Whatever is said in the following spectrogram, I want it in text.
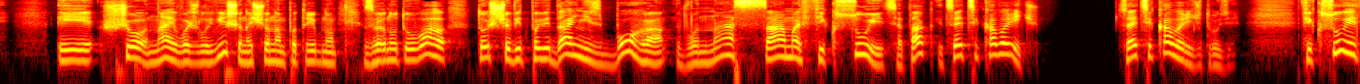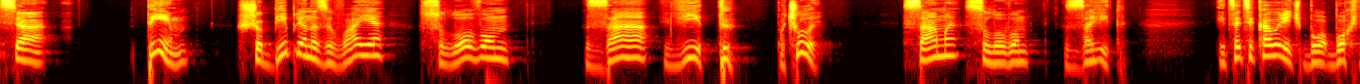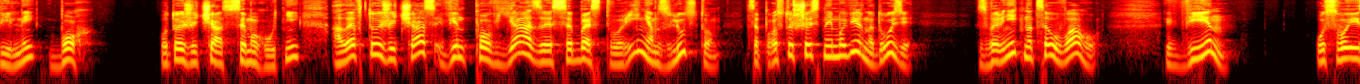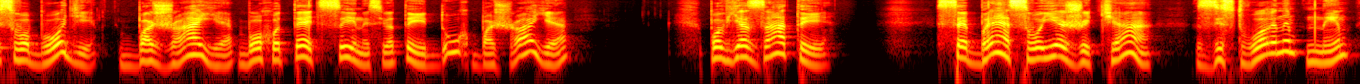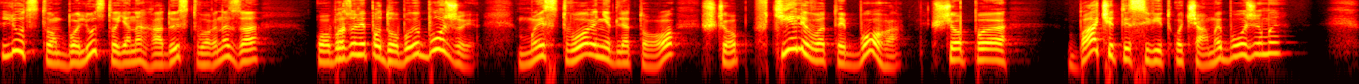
І що найважливіше, на що нам потрібно звернути увагу, то що відповідальність Бога вона саме фіксується, так? І це цікава річ. Це цікава річ, друзі. Фіксується тим, що Біблія називає словом завіт. Почули? Саме словом завіт. І це цікава річ, бо Бог вільний, Бог у той же час всемогутній, але в той же час він пов'язує себе з творінням, з людством. Це просто щось неймовірне, друзі. Зверніть на це увагу. Він у своїй свободі бажає, Бог Отець, Син і Святий Дух бажає пов'язати себе, своє життя зі створеним ним людством, бо людство, я нагадую, створене за образом і подобою Божою. Ми створені для того, щоб втілювати Бога, щоб е, бачити світ очами Божими,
